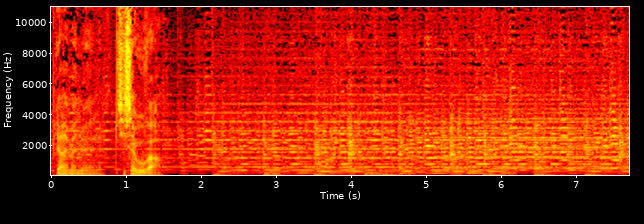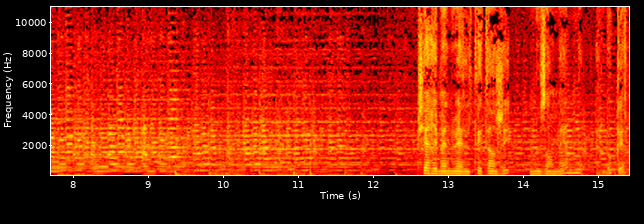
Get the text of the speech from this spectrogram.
Pierre-Emmanuel, si ça vous va. Pierre-Emmanuel Tétinger nous emmène à l'opéra.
